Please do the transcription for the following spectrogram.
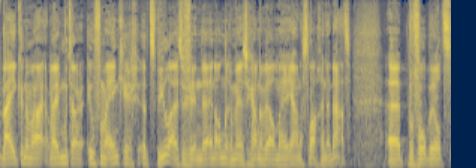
wij, kunnen maar, wij moeten daar, hoeven maar één keer het wiel uit te vinden. En andere mensen gaan er wel mee aan de slag, inderdaad. Bijvoorbeeld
